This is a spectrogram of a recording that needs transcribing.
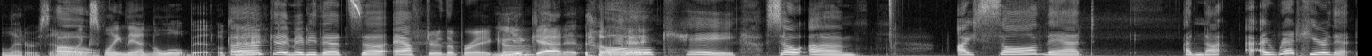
letters. And I'll Oh. explain that in a little bit. Okay. Okay, maybe that's uh, after the break. huh? You got it. Okay. Okay. So um, I saw that a not. I read here that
